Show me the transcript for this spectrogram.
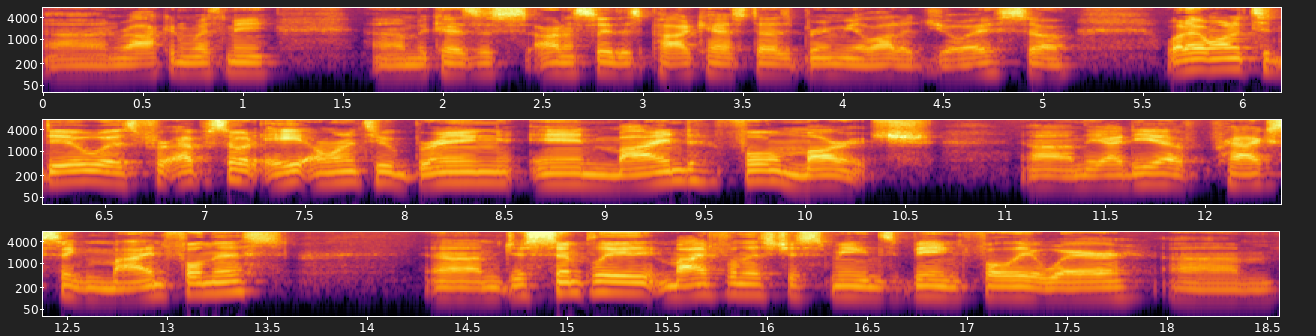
uh, and rocking with me. Um, because this honestly, this podcast does bring me a lot of joy. So, what I wanted to do was for episode eight, I wanted to bring in mindful March. Um, the idea of practicing mindfulness. Um, just simply, mindfulness just means being fully aware, um,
